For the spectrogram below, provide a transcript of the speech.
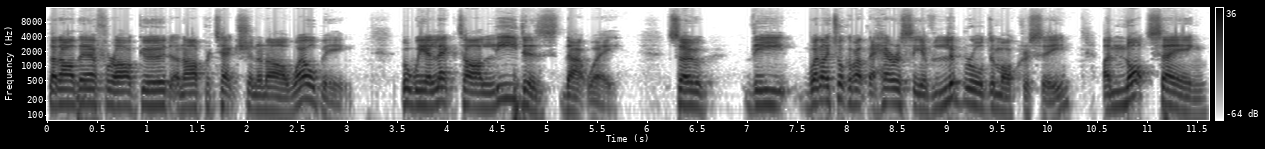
that are there for our good and our protection and our well-being. But we elect our leaders that way. So the when I talk about the heresy of liberal democracy, I'm not saying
